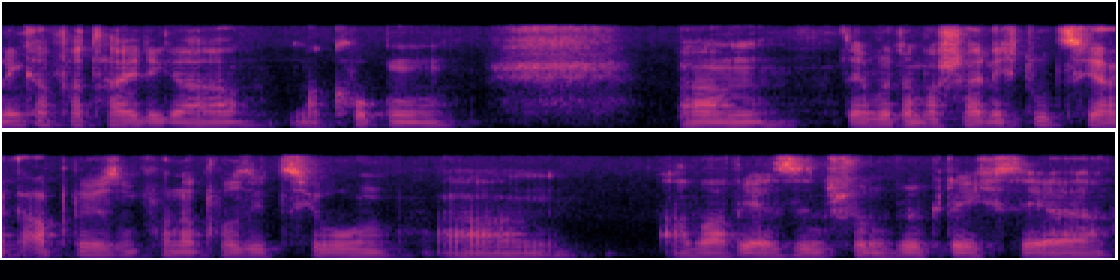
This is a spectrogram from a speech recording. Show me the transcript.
linker Verteidiger. Mal gucken. Ähm, der wird dann wahrscheinlich Duziak ablösen von der Position. Ähm, aber wir sind schon wirklich sehr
